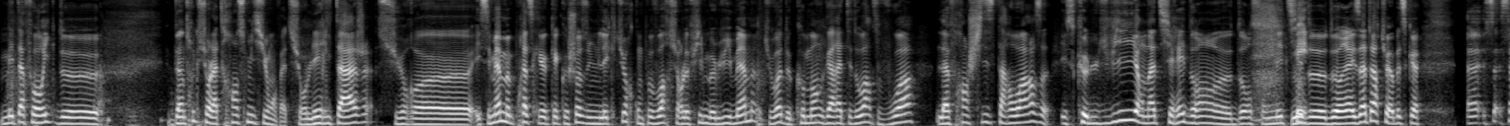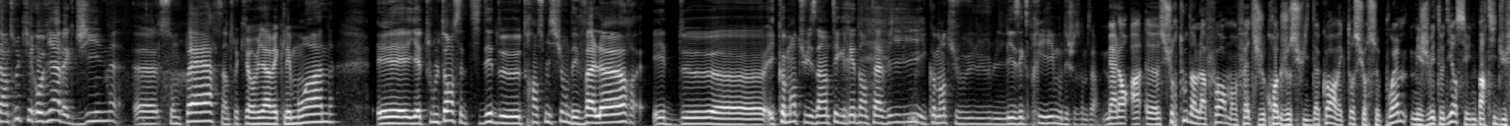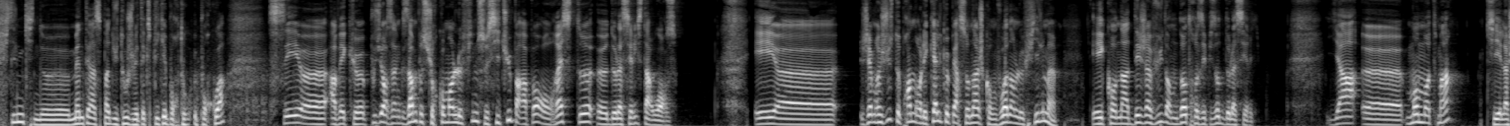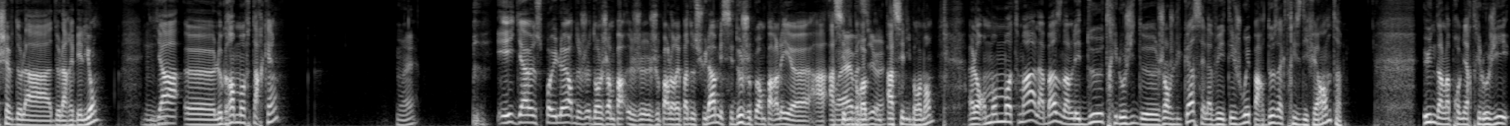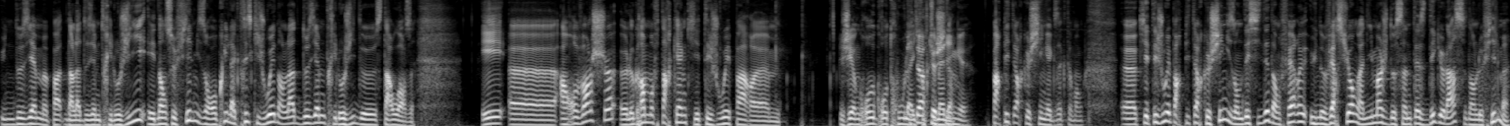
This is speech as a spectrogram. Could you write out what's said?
métaphorique de d'un truc sur la transmission en fait, sur l'héritage, sur euh, et c'est même presque quelque chose, une lecture qu'on peut voir sur le film lui-même, tu vois, de comment Gareth Edwards voit la franchise Star Wars et ce que lui en a tiré dans euh, dans son métier Mais- de, de réalisateur, tu vois, parce que euh, c'est c'est un truc qui revient avec Jean, euh, son père, c'est un truc qui revient avec les moines. Et il y a tout le temps cette idée de transmission des valeurs et de euh, et comment tu les as intégrées dans ta vie et comment tu les exprimes ou des choses comme ça. Mais alors, ah, euh, surtout dans la forme, en fait, je crois que je suis d'accord avec toi sur ce point, mais je vais te dire, c'est une partie du film qui ne m'intéresse pas du tout, je vais t'expliquer pourquoi. C'est euh, avec plusieurs exemples sur comment le film se situe par rapport au reste de la série Star Wars. Et j'aimerais juste prendre les quelques personnages qu'on voit dans le film et qu'on a déjà vu dans d'autres épisodes de la série. Il y a euh, Mon Mothma, qui est la chef de la, de la rébellion. Il y a euh, le grand Moff Tarkin. Ouais. Et il y a un spoiler de jeu dont par- je, je parlerai pas de celui-là, mais ces deux, je peux en parler euh, assez, Ouais, libre- vas-y, ouais. assez librement. Alors, Mon Mothma, à la base, dans les deux trilogies de George Lucas, elle avait été jouée par deux actrices différentes. Une dans la première trilogie, une deuxième dans la deuxième trilogie. Et dans ce film, ils ont repris l'actrice qui jouait dans la deuxième trilogie de Star Wars. Et euh, en revanche, euh, le grand Moff Tarkin qui était joué par... euh, j'ai un gros gros trou là, il Peter faut que. Cushing. Par Peter Cushing, exactement. Euh, qui était joué par Peter Cushing. Ils ont décidé d'en faire une version en image de synthèse dégueulasse dans le film.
